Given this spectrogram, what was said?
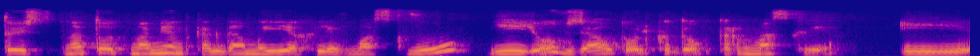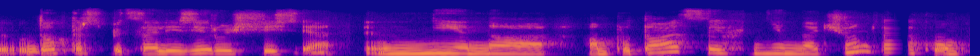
То есть на тот момент, когда мы ехали в Москву, ее взял только доктор в Москве. И доктор, специализирующийся не на ампутациях, не на чем таком,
